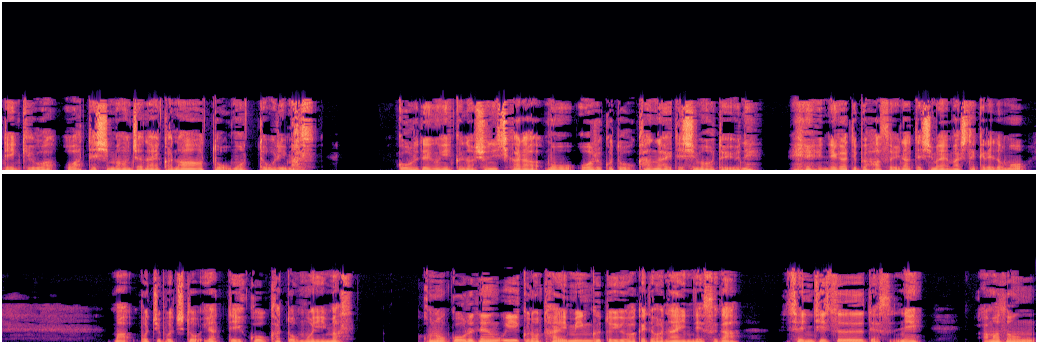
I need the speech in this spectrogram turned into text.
連休は終わってしまうんじゃないかなと思っております。ゴールデンウィークの初日からもう終わることを考えてしまうというね、ネガティブ発想になってしまいましたけれども、まあ、ぼちぼちとやっていこうかと思います。このゴールデンウィークのタイミングというわけではないんですが、先日ですね、Amazon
